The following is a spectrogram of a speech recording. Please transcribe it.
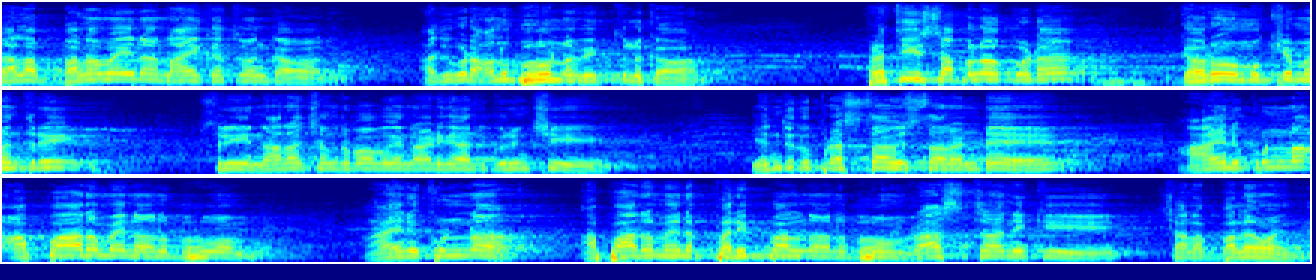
చాలా బలమైన నాయకత్వం కావాలి. అది కూడా అనుభవం ఉన్న వ్యక్తులు కావాలి. ప్రతి సభలో కూడా గౌరవ ముఖ్యమంత్రి శ్రీ నారా చంద్రబాబు నాయుడు గారి గురించి ఎందుకు ప్రస్తావిస్తానంటే ఆయనకున్న అపారమైన అనుభవం ఆయనకున్న అపారమైన పరిపాలన అనుభవం రాష్ట్రానికి చాలా బలమైంది.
